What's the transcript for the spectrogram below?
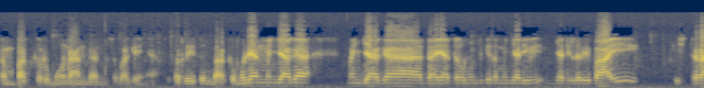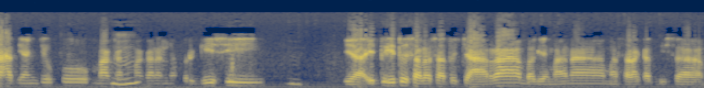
tempat kerumunan dan sebagainya. Seperti itu Mbak. Kemudian menjaga menjaga daya tahan kita menjadi menjadi lebih baik istirahat yang cukup, makan hmm. makanan yang bergizi. Hmm. Ya, itu itu salah satu cara bagaimana masyarakat bisa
